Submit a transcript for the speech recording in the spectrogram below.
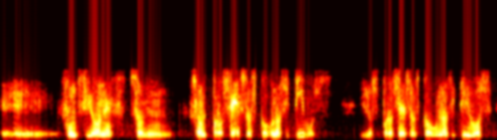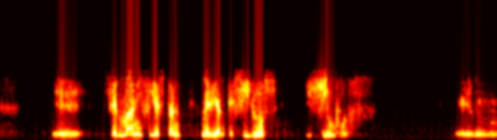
eh, funciones, son, son procesos cognitivos. Y los procesos cognitivos se manifiestan mediante signos y símbolos. Eh,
